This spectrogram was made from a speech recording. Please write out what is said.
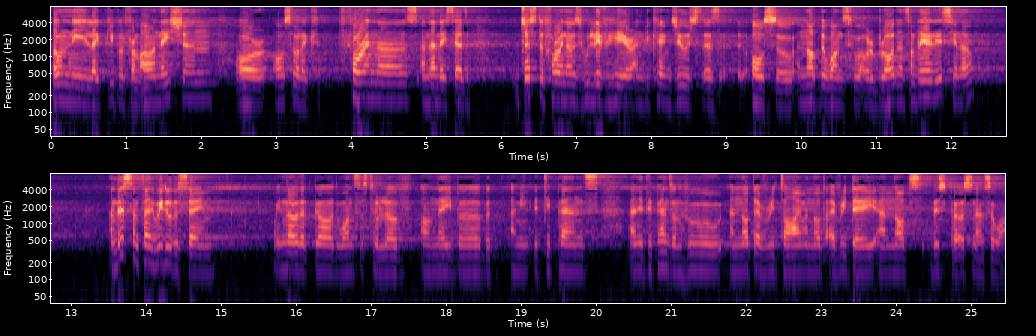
only like people from our nation or also like foreigners? And then they said, just the foreigners who live here and became Jews as also, and not the ones who are abroad, and something like this, you know? And this sometimes we do the same. We know that God wants us to love our neighbor, but I mean, it depends, and it depends on who, and not every time, and not every day, and not this person, and so on.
